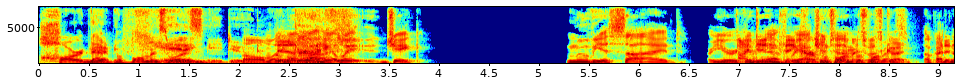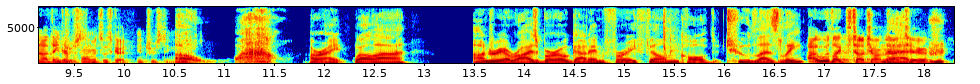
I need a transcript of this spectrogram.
hard that gotta performance was? me, dude. Oh my Yeah. God! hang wait, Jake. Movie aside, are you? I didn't think her performance, was good. Okay, I did not think her performance was good. Interesting. Oh, wow. All right. Well, uh, Andrea Riseborough got in for a film called To Leslie. I would like to touch on that, That- too.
